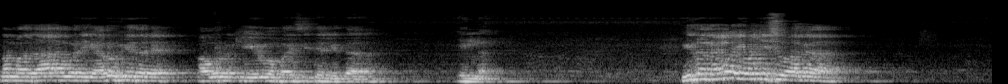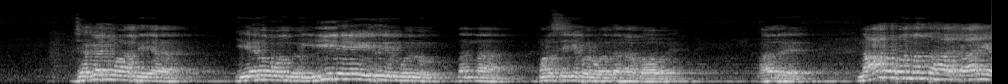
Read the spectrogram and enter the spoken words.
ನಮ್ಮ ದಾನವರಿಗೆ ಅರುಹಿದರೆ ಅವರು ಕೇಳುವ ಪರಿಸ್ಥಿತಿಯಲ್ಲಿದ್ದ ಇಲ್ಲ. ಇದನ್ನೆಲ್ಲ ಯೋಚಿಸುವಾಗ ಜಗನ್ಮಾತೆಯ ಏನೋ ಒಂದು ಲೀಲೆಯೇ ಇದು ಎಂಬುದು ನನ್ನ ಮನಸ್ಸಿಗೆ ಬರುವಂತಹ ಭಾವನೆ. ಆದರೆ ನಾನು ಬಂದಂತಹ ಕಾರ್ಯ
